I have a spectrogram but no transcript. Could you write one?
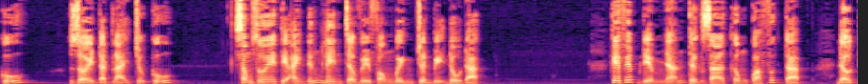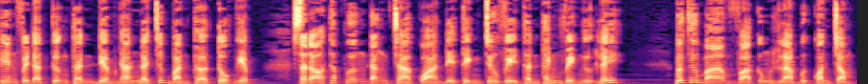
cũ, rồi đặt lại chỗ cũ. Xong xuôi thì anh đứng lên trở về phòng mình chuẩn bị đồ đạc. cái phép điểm nhãn thực ra không quá phức tạp đầu tiên phải đặt tượng thần điểm nhãn ở trước bàn thờ tổ nghiệp sau đó thắp hương đăng trà quả để thỉnh chư vị thần thánh về ngự lễ bước thứ ba và cũng là bước quan trọng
